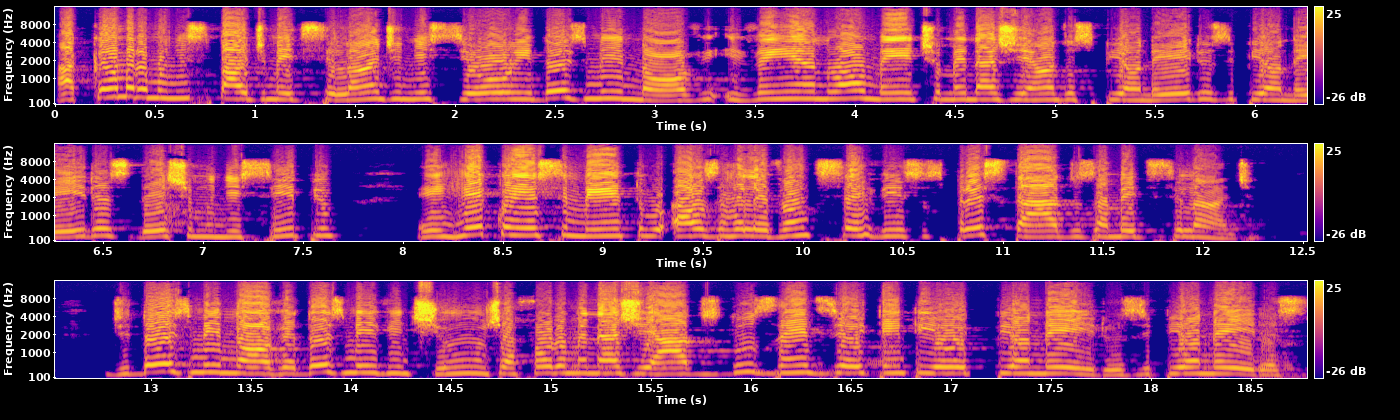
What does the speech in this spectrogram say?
A Câmara Municipal de Medicilândia iniciou em 2009 e vem anualmente homenageando os pioneiros e pioneiras deste município em reconhecimento aos relevantes serviços prestados à Medicilândia. De 2009 a 2021, já foram homenageados 288 pioneiros e pioneiras.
